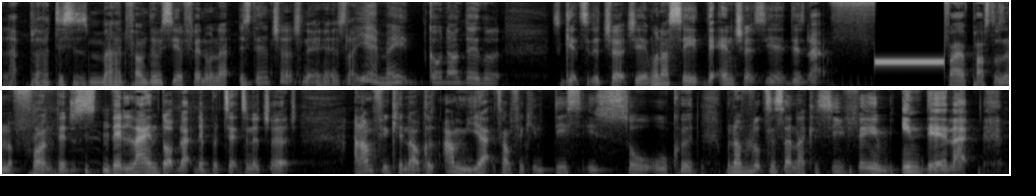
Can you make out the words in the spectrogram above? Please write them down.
Like blood, this is mad, fam. They will see a friend. We're like, is there a church near here? It's like, yeah, mate, go down there. To get to the church, yeah. When I say the entrance, yeah, there's like five pastors in the front. They're just they're lined up like they're protecting the church. And I'm thinking now, because I'm yacked, I'm thinking this is so awkward. When I've looked inside and I can see fame in there, like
